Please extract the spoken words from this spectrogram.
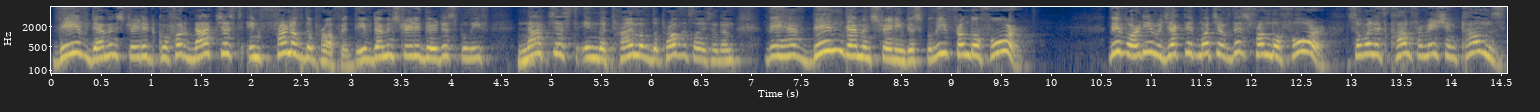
they've demonstrated kufr not just in front of the Prophet. They've demonstrated their disbelief not just in the time of the Prophet they have been demonstrating disbelief from before. They've already rejected much of this from before. So when its confirmation comes,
